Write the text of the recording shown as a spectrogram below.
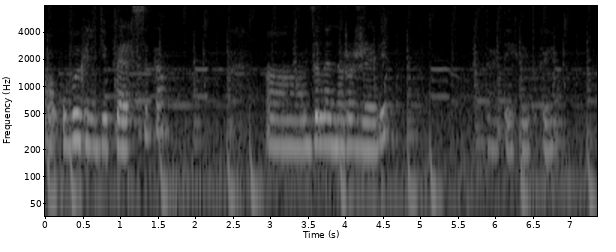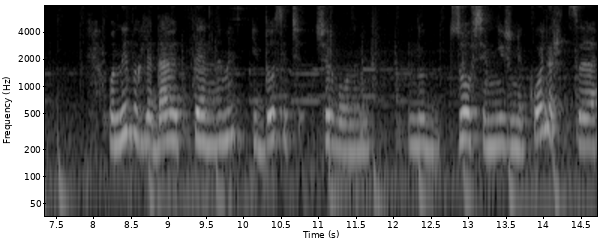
О, у вигляді персика, а, зелено-рожеві. Давайте їх відкриємо. Вони виглядають темними і досить червоними. Ну, зовсім ніжний колір це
